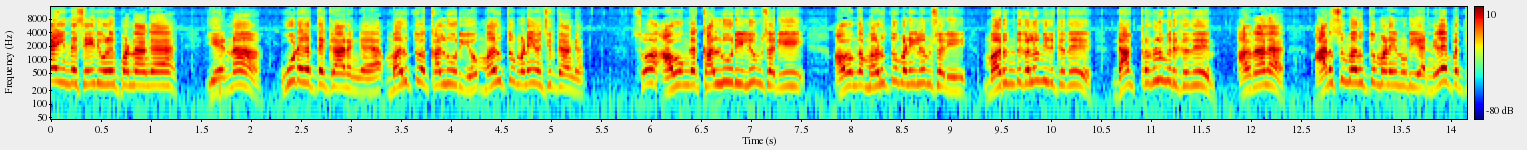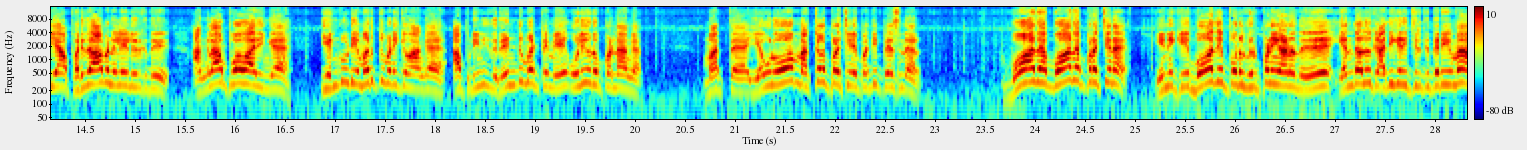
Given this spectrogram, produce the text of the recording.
ஏன் இந்த செய்தி ஒளிபரப்பு பண்ணாங்க? ஏன்னா ஊடகத்துக்காரங்க மருத்துவ கல்லூரியும் மருத்துவமனையும் வச்சுருக்காங்க. ஸோ அவங்க கல்லூரியிலும் சரி அவங்க மருத்துவமனையிலும் சரி மருந்துகளும் இருக்குது டாக்டர்களும் இருக்குது. அதனால் அரசு மருத்துவமனையினுடைய நிலை பற்றியா பரிதாப நிலையில் இருக்குது. அங்கெல்லாம் போகாதீங்க. எங்களுடைய மருத்துவமனைக்கு வாங்க அப்படின்னு இது ரெண்டு மட்டுமே ஒளிபரப்பு பண்ணாங்க. மற்ற எவ்வளோ மக்கள் பிரச்சனையை பற்றி பேசினார். போதை போதை பிரச்சனை. இன்னைக்கு போதைப் பொருள் விற்பனையானது எந்த அளவுக்கு அதிகரிச்சிருக்கு தெரியுமா?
